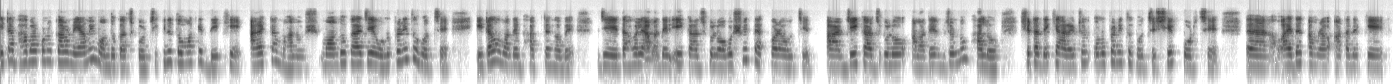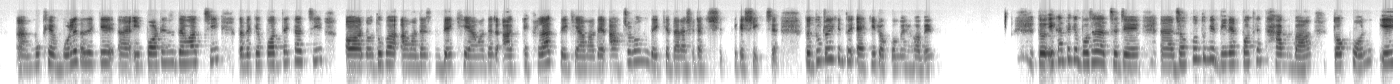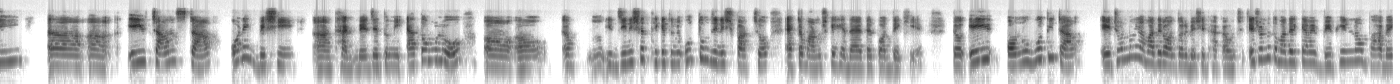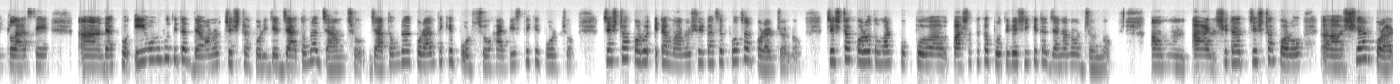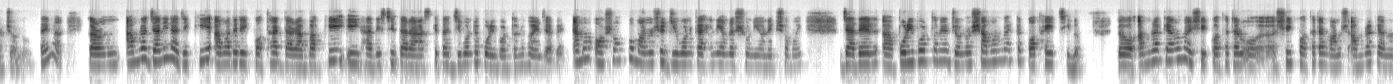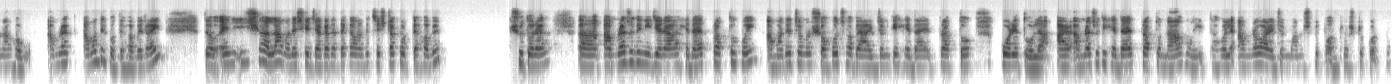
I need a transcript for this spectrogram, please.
এটা ভাবার কোনো কারণে আমি মন্দ কাজ করছি। কিন্তু তোমাকে দেখে আরেকটা মানুষ মন্দ কাজে অনুপ্রাণিত হচ্ছে, এটাও আমাদের ভাবতে হবে যে তাহলে আমাদের এই কাজগুলো অবশ্যই ত্যাগ করা উচিত। আর যেই কাজগুলো আমাদের জন্য ভালো, সেটা দেখে আরেকজন অনুপ্রাণিত হচ্ছে, সে করছে। আহ আমরা তাদেরকে মুখে বলে তাদেরকে ইম্পোর্টেন্স দেওয়াচ্ছি, তাদেরকে পথ দেখাচ্ছি নতুবা আমাদের দেখে, আমাদের এখলাক দেখে, আমাদের আচরণ দেখে তারা সেটা থেকে শিখছে। তো দুটোই কিন্তু একই রকমের হবে। তো এখান থেকে বোঝা যাচ্ছে যে যখন তুমি দিনের পথে থাকবা, তখন এই এই চান্সটা অনেক বেশি থাকবে যে তুমি এতগুলো জিনিসের থেকে তুমি উত্তম জিনিস পাচ্ছ একটা মানুষকে হেদায়েতের পথ দেখিয়ে। তো এই অনুভূতিটা এজন্যই আমাদের অন্তরে বেশি থাকা উচিত। এজন্য তোমাদেরকে আমি বিভিন্নভাবে ক্লাসে আ দেখো এই অনুভূতিটা দেওয়ানোর চেষ্টা করি যে, যা তোমরা জানছো, যা তোমরা কোরআন থেকে পড়ছো, হাদিস থেকে পড়ছো, চেষ্টা করো এটা মানুষের কাছে প্রচার করার জন্য। চেষ্টা করো তোমার পাশে থাকা প্রতিবেশীকে এটা জানানোর জন্য। আর সেটা চেষ্টা করো শেয়ার করার জন্য। তাই না? কারণ আমরা জানি না যে কে আমাদের এই কথার দ্বারা বা কে এই হাদিসটির দ্বারা আজকে তার জীবনটা পরিবর্তন হয়ে যাবে। এমন অসংখ্য মানুষের জীবন কাহিনী আমরা শুনি অনেক সময়। যাদের পরিবর্তনের জন্য সামান্য একটা কথাই ছিল। তো আমরা কেন নয় সেই কথাটার সেই কথাটার মানুষ আমরা কেন না হব? আমরা আমাদের হতে হবে, রাইট? তো ইনশাআল্লাহ আমাদের সেই জায়গাটা থেকে আমাদের চেষ্টা করতে হবে। সুতরাং আমরা যদি নিজেরা হেদায়েতপ্রাপ্ত হই, আমাদের জন্য সহজ হবে আরেকজনকে হেদায়েতপ্রাপ্ত করে তোলা। আর আমরা যদি হেদায়েতপ্রাপ্ত না হই, তাহলে আমরাও আরেকজন মানুষকে পথভ্রষ্ট করব।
